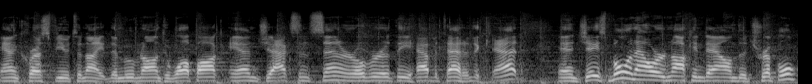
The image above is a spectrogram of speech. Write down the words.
and Crestview tonight. Then moving on to Wapak and Jackson Center over at the Habitat of the Cat. And Jace Mullenauer knocking down the triple.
